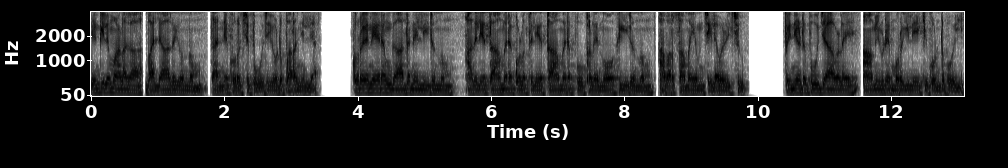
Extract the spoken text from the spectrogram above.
എങ്കിലും അളക വല്ലാതെയൊന്നും തന്നെക്കുറിച്ച് പൂജയോട് പറഞ്ഞില്ല. കുറേ നേരം ഗാർഡനിൽ ഇരുന്നും അതിലെ താമരക്കുളത്തിലെ താമരപ്പൂക്കളെ നോക്കിയിരുന്നും അവർ സമയം ചിലവഴിച്ചു. പിന്നീട് പൂജ അവളെ ആമിയുടെ മുറിയിലേക്ക് കൊണ്ടുപോയി.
